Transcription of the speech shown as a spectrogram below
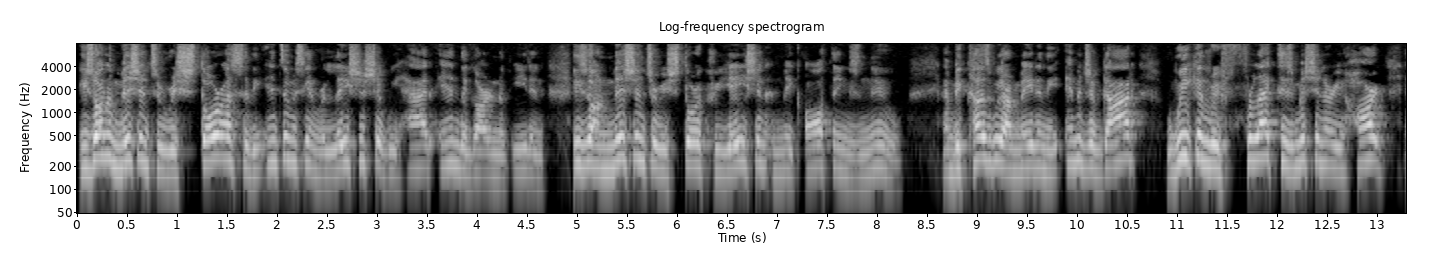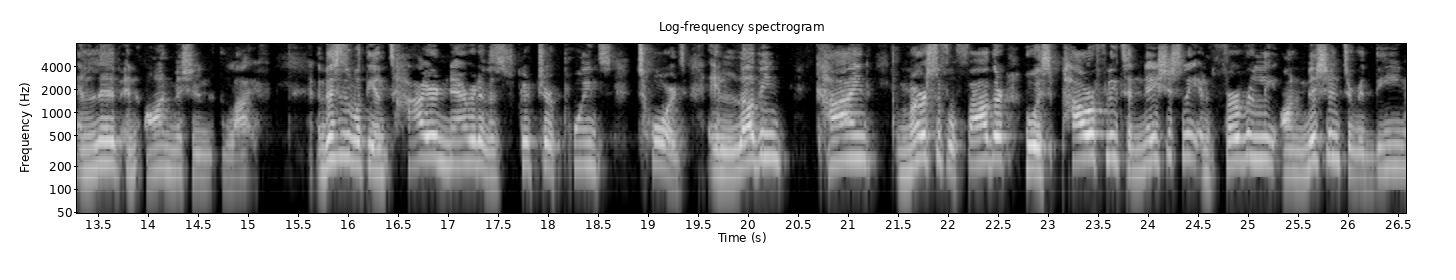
He's on a mission to restore us to the intimacy and relationship we had in the Garden of Eden. He's on mission to restore creation and make all things new. And because we are made in the image of God, we can reflect His missionary heart and live an on mission life. And this is what the entire narrative of Scripture points towards a loving, kind, merciful Father who is powerfully, tenaciously, and fervently on mission to redeem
